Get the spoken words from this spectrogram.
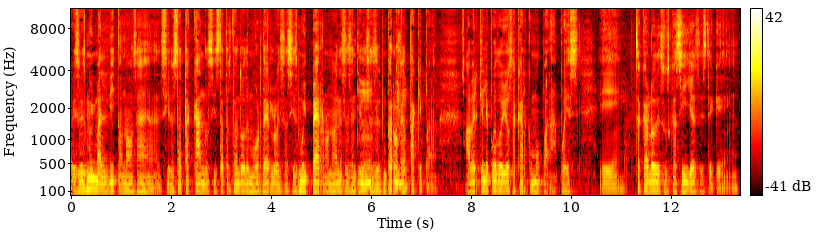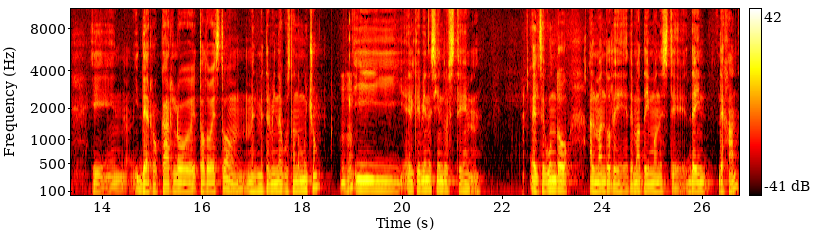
eso es muy maldito, ¿no? O sea, si lo está atacando, si está tratando de morderlo, es así, es muy perro, ¿no? En ese sentido, o sea, es un perro de ataque para a ver qué le puedo yo sacar como para, pues, eh, sacarlo de sus casillas, este, que derrocarlo, eh, todo esto me, termina gustando mucho. Y el que viene siendo este, el segundo al mando de, de Matt Damon, este, Dane DeHaan,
